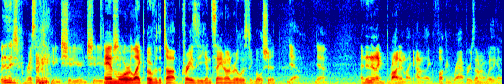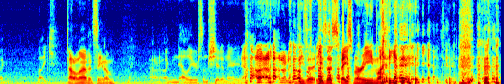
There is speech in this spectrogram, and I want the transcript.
then they just progressively keep getting shittier and shittier. and shittier. more like over the top, crazy, insane, unrealistic bullshit. Yeah, yeah. And then they like brought in like I don't know, like fucking rappers. I don't know what do they got like, like I don't know. I haven't seen him. like I don't know, like Nelly or some shit in there. You know, I don't, I don't know. He's a he's a space marine. Like, yeah, dude.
